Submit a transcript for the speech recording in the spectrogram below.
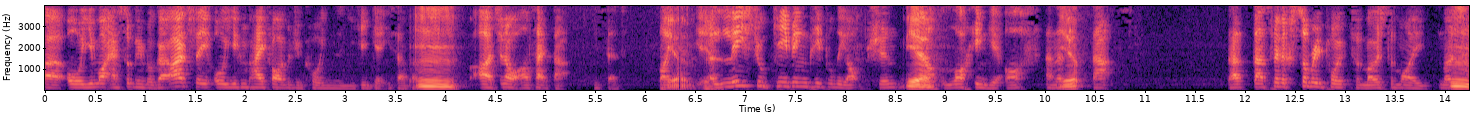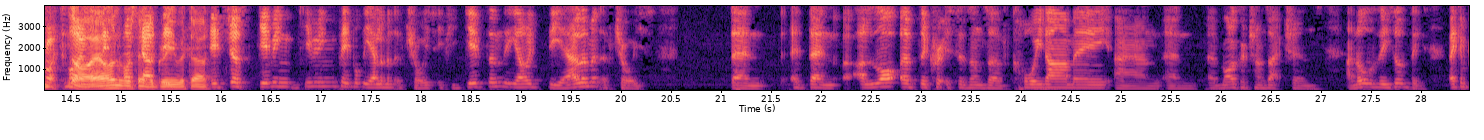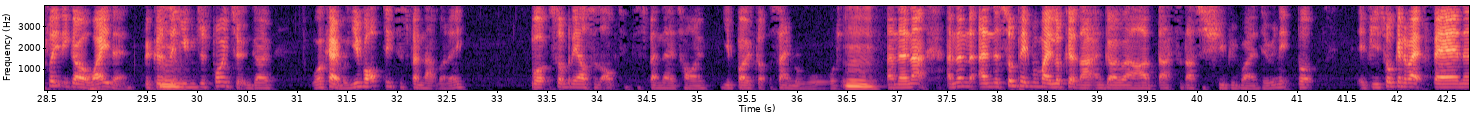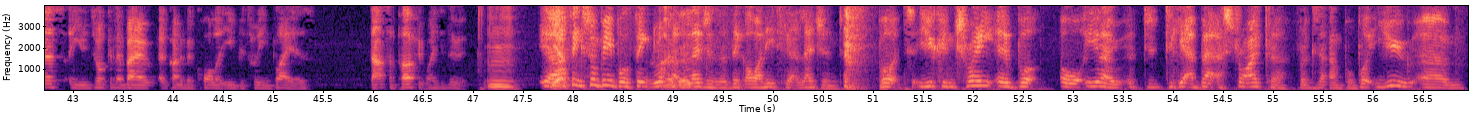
Uh, or you might have some people go, actually, or you can pay five hundred coins and you can get yourself. A, Mm. uh, do you know what? I'll take that instead. Like Yeah. at least you're giving people the option, Yeah. not locking it off, and I Yep. think that's that's that's been a summary point for most of my most of my Mm. time. No, I 100 percent agree is- with that. it's just giving giving people the element of choice. If you give them the the element of choice, then then a lot of the criticisms of coin army and, and and microtransactions and all of these other things they completely go away then because then Mm. you can just point to it and go, well, okay, well you've opted to spend that money, but somebody else has opted to spend their time. You've both got the same reward Mm. and then that and then and then some people may look at that and go ah that's that's a stupid way of doing it but if you're talking about fairness and you're talking about a kind of equality between players that's a perfect way to do it Mm. Yeah, Yeah. I think some people think look at the legends and think, oh, I need to get a legend, but you can trade, uh, but or you know, to, to get a better striker, for example. But you, um,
